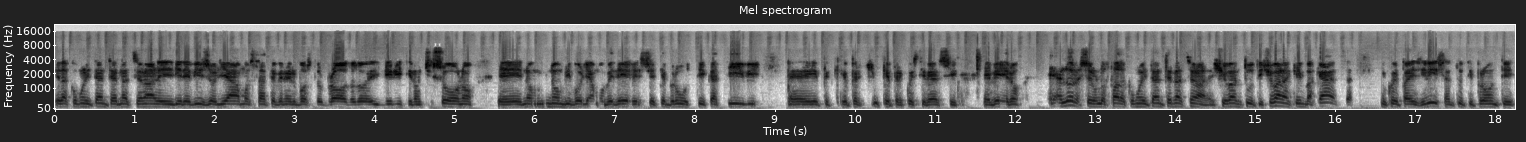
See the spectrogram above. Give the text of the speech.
e la comunità internazionale di dire vi isoliamo, statevene nel vostro brodo dove i diritti non ci sono, eh, non, non, vi vogliamo vedere, siete brutti, cattivi, eh, che, per, che per questi versi è vero. E allora se non lo fa la comunità internazionale ci vanno tutti, ci vanno anche in vacanza in quei paesi lì, siamo tutti pronti.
